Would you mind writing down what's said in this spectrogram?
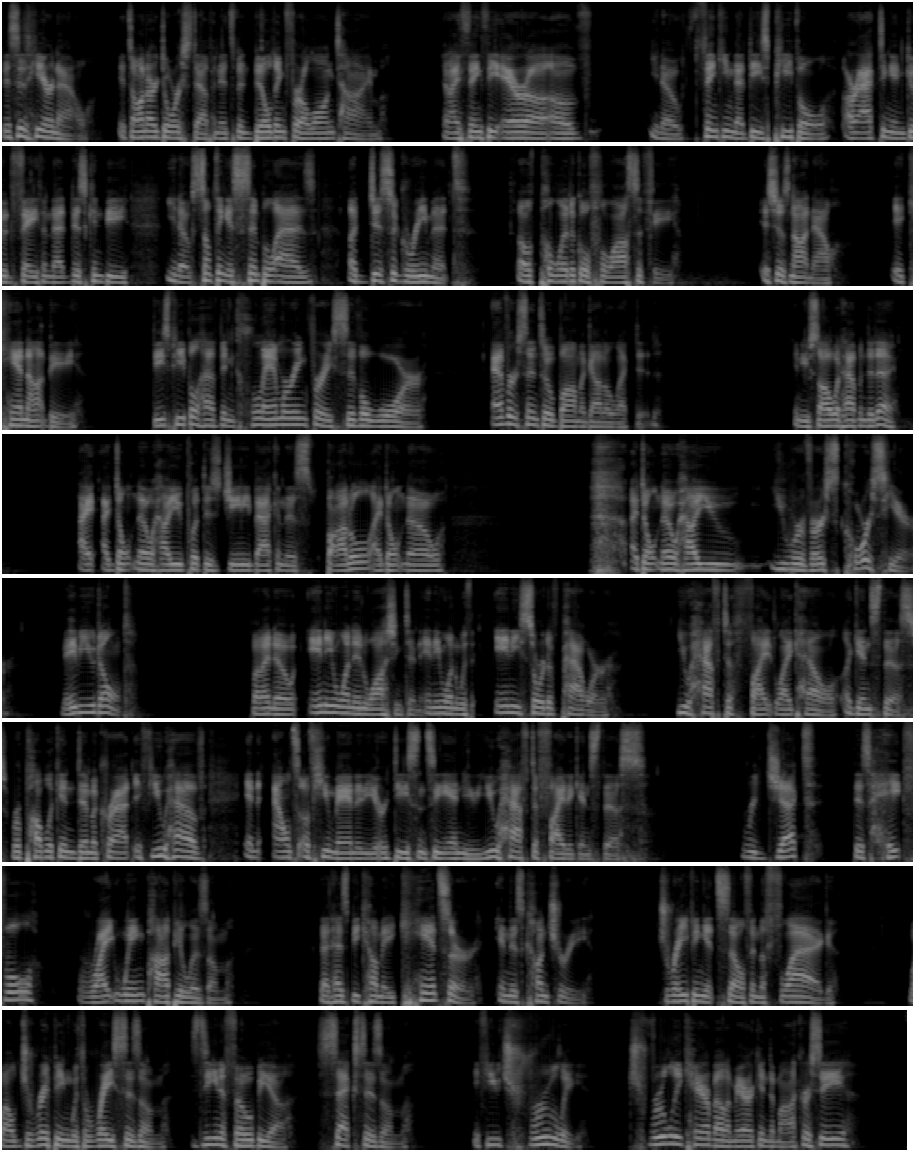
This is here now. It's on our doorstep and it's been building for a long time. And I think the era of, you know, thinking that these people are acting in good faith and that this can be, you know, something as simple as a disagreement of political philosophy, it's just not now. It cannot be. These people have been clamoring for a civil war ever since Obama got elected. And you saw what happened today. I, I don't know how you put this genie back in this bottle. I don't know I don't know how you you reverse course here. Maybe you don't. But I know anyone in Washington, anyone with any sort of power, you have to fight like hell against this. Republican, Democrat, if you have an ounce of humanity or decency in you, you have to fight against this. Reject this hateful right wing populism that has become a cancer in this country, draping itself in the flag while dripping with racism, xenophobia, sexism. If you truly, truly care about American democracy,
